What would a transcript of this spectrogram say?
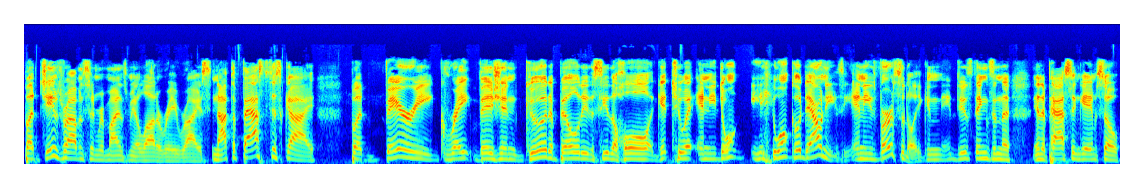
But James Robinson reminds me a lot of Ray Rice. Not the fastest guy, but very great vision, good ability to see the hole, get to it, and you don't he won't go down easy. And he's versatile. He can do things in the in the passing game. So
